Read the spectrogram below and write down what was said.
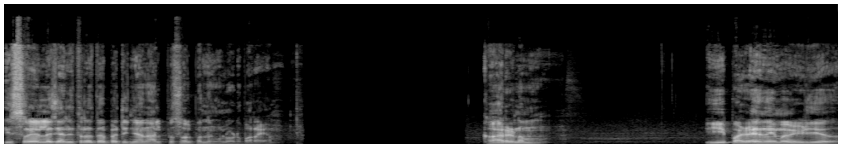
ഇസ്രയേലിന്റെ ചരിത്രത്തെപ്പറ്റി ഞാൻ അല്പസ്വല്പം നിങ്ങളോട് പറയാം. കാരണം ഈ പഴയ നിയമം എഴുതിയത്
